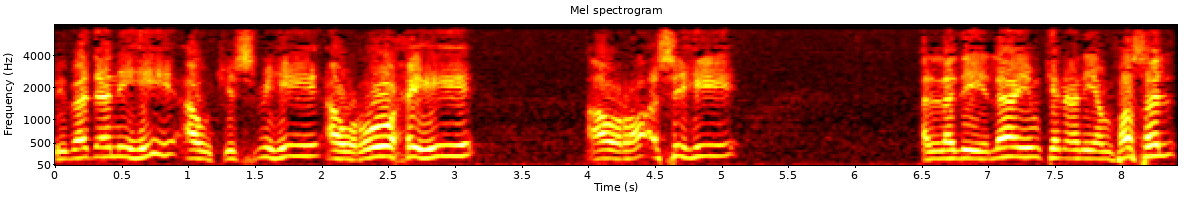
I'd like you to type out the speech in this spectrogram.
ببدنه أو جسمه أو روحه أو رأسه الذي لا يمكن أن ينفصل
